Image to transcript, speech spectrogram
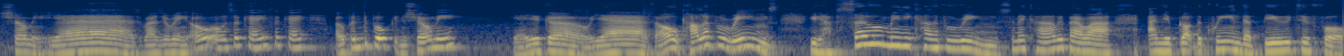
show me yes where's your ring oh oh it's okay it's okay open the book and show me here you go yes oh colorful rings you have so many colorful rings ใช่ไหมคะพี่แพรวา and you've got the queen the beautiful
